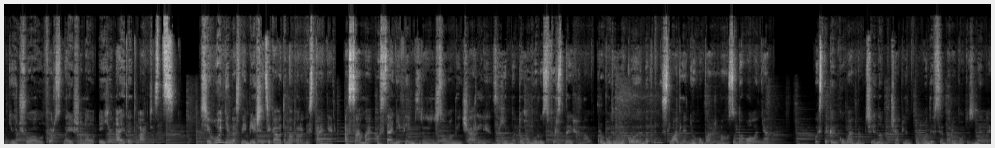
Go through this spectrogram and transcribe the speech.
Mutual, First National і United Artists. Сьогодні нас найбільше цікавитиме перевистання, а саме останній фільм, зрежисований Чарлі згідно договору з First National, робота з якою не принесла для нього бажаного задоволення. Ось таким кумедним чином Чаплін погодився на роботу з ними.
